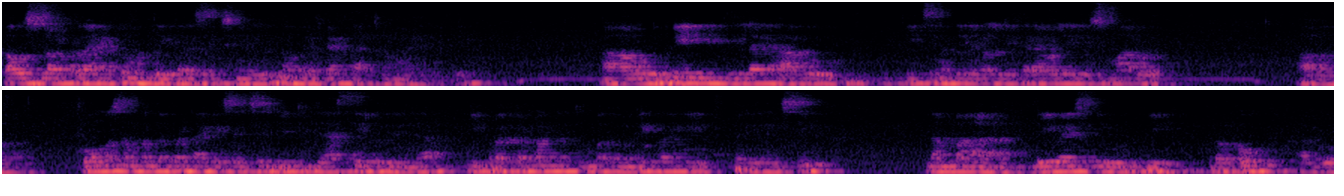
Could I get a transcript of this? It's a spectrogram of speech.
cows doctor act ಮತ್ತು ಇತರ ಸೆಕ್ಷನಲ್ಲಿ ನಾವು ಎಫೆಕ್ಟ್ ಆಚರಣೆ ಮಾಡಿದ್ದೀವಿ ಉಡುಪಿ ಜಿಲ್ಲೆ ಹಾಗೂ ಇತ್ತೀಚಿನ ದಿನಗಳಲ್ಲಿ ಕರಾವಳಿಯಲ್ಲಿ ಸುಮಾರು ಹೋಮ ಸಂಬಂಧಪಟ್ಟ ಹಾಗೆ ಸೆನ್ಸಿಟಿವಿಟಿ ಜಾಸ್ತಿ ಇರೋದ್ರಿಂದ ಈ ಪ್ರಕರಣವನ್ನು ತುಂಬ ಗಂಭೀರವಾಗಿ ಪರಿಗಣಿಸಿ ನಮ್ಮ ಡಿ ವೈ ಉಡುಪಿ ಪ್ರಭು ಹಾಗೂ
